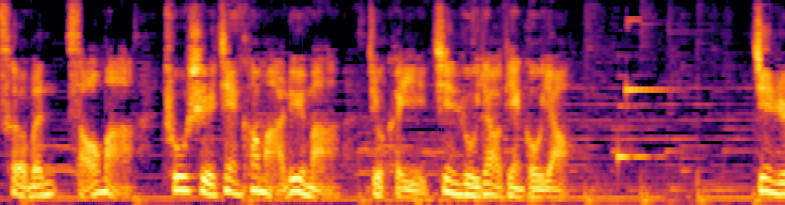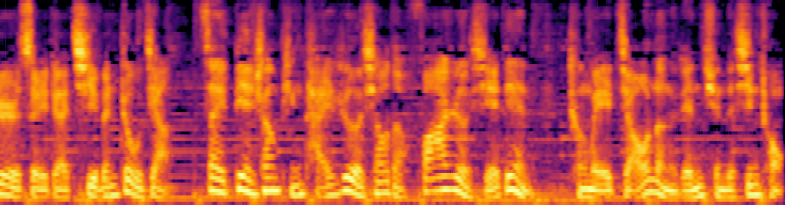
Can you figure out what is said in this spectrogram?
测温、扫码、出示健康码绿码，就可以进入药店购药。近日，随着气温骤降，在电商平台热销的发热鞋垫成为脚冷人群的新宠。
